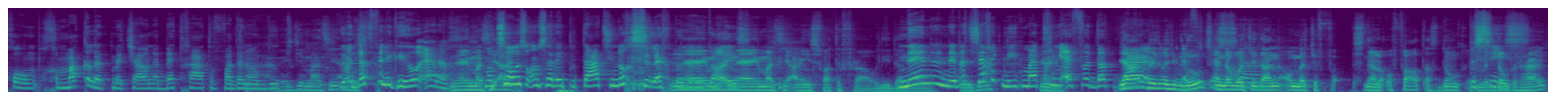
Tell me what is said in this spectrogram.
gewoon gemakkelijk met jou naar bed gaat of wat dan ook doet. Weet je, maar niet dat vind ik heel erg. Nee, maar Want zo alleen- is onze reputatie nog slechter dan het al maar, is. nee, maar het is niet alleen zwarte vrouwen die dat Nee, doen, nee, nee, dat weet je? zeg ik niet. Maar het Nee. ging even dat Ja, daar ik weet wat je bedoelt. eventjes, En dan word je dan, omdat je sneller opvalt als donker, met donkere huid.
